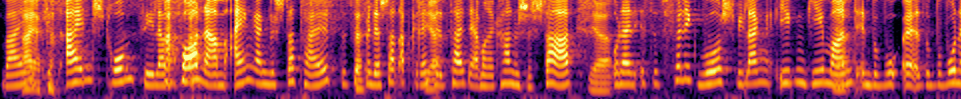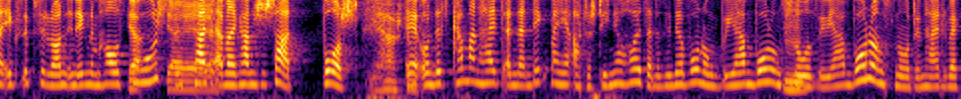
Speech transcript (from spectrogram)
weil Ah, ja, es gibt einen Stromzähler vorne am Eingang des Stadtteils. Das wird Das- mit der Stadt abgerechnet, ja. zahlt der amerikanische Staat. Ja. Und dann ist es völlig wurscht, wie lange irgendjemand, in Bewo äh, also Bewohner XY in irgendeinem Haus duscht. das zahlt der amerikanische Staat. Wurscht. Ja. Äh, und das kann man halt, dann denkt man ja, ach, da stehen ja Häuser, da sind ja Wohnungen, wir haben Mhm. Wohnungslose, wir haben Wohnungsnot in Heidelberg.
